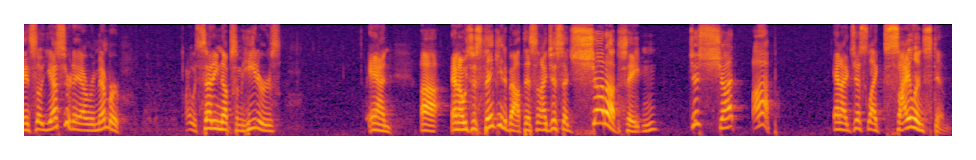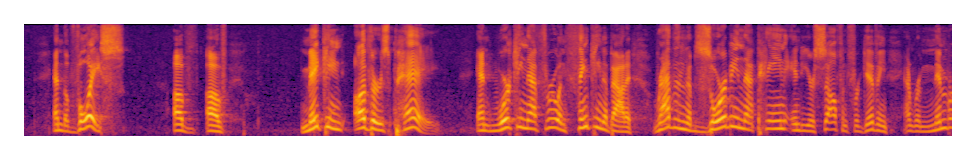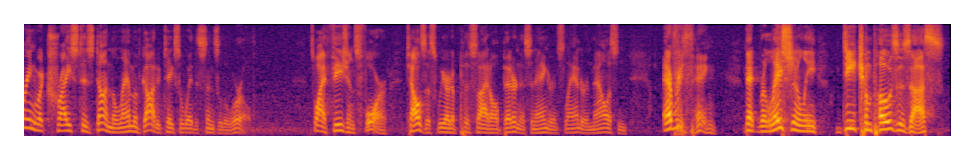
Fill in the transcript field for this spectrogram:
And so yesterday, I remember I was setting up some heaters, and, uh, and I was just thinking about this, and I just said, Shut up, Satan. Just shut up. And I just like silenced him and the voice of, of making others pay and working that through and thinking about it rather than absorbing that pain into yourself and forgiving and remembering what Christ has done, the Lamb of God who takes away the sins of the world. That's why Ephesians 4 tells us we are to put aside all bitterness and anger and slander and malice and everything that relationally decomposes us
